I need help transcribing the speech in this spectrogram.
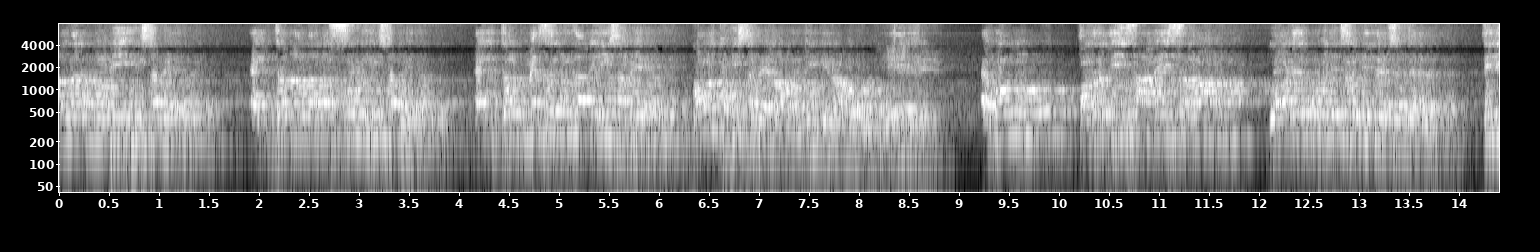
আল্লাহর নবী হিসাবে, একজন আল্লাহ রাসূল হিসাবে, একজন মেসেঞ্জার হিসাবে, গড হিসাবে নয়, ঠিক কিনা বলো এবং হযরত ঈসা আলাইহিস সালাম গডের পরিচয় এসেছেন। তিনি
